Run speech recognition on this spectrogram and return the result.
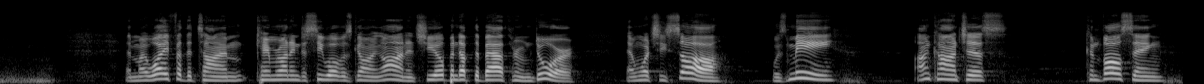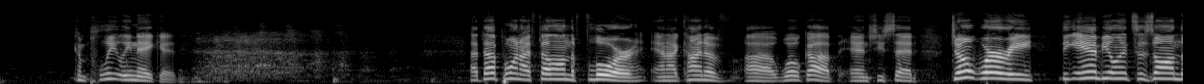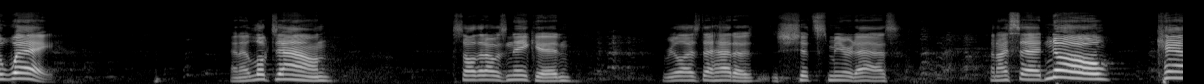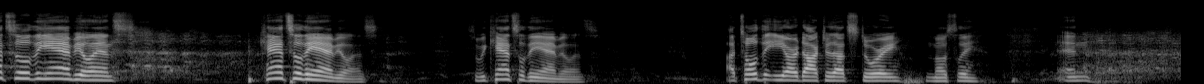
And my wife at the time came running to see what was going on, and she opened up the bathroom door, and what she saw was me, unconscious, convulsing, completely naked. At that point, I fell on the floor and I kind of uh, woke up, and she said, Don't worry, the ambulance is on the way. And I looked down, saw that I was naked, realized I had a shit smeared ass. And I said, No, cancel the ambulance. cancel the ambulance. So we canceled the ambulance. I told the ER doctor that story mostly. And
